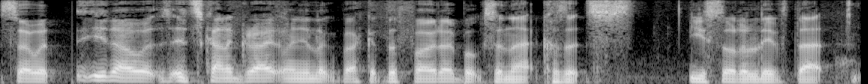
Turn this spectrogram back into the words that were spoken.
so it you know it's, it's kind of great when you look back at the photo books and that because it's you sort of live that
